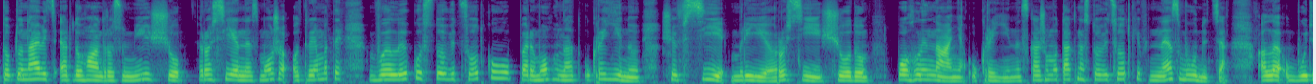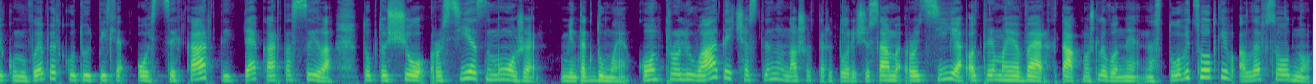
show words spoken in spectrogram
Тобто навіть Ердоган розуміє, що Росія не зможе отримати велику 100% перемогу над Україною, що всі мрії Росії щодо поглинання України, скажімо так, на 100% не збудуться. Але у будь-якому випадку тут після ось цих карт йде карта сила. Тобто, що Росія зможе. Він так думає, контролювати частину наших територій, що саме Росія отримає верх. Так, можливо, не на 100%, але все одно.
